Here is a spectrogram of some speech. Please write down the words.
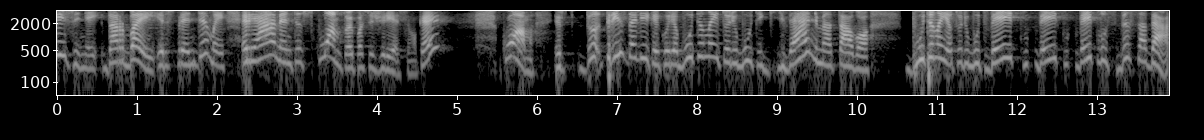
fiziniai darbai ir sprendimai, remiantis kuom toj pasižiūrėsim, ok? Kuom? Ir du, trys dalykai, kurie būtinai turi būti gyvenime tavo, būtinai jie turi būti veik, veik, veiklus visada,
